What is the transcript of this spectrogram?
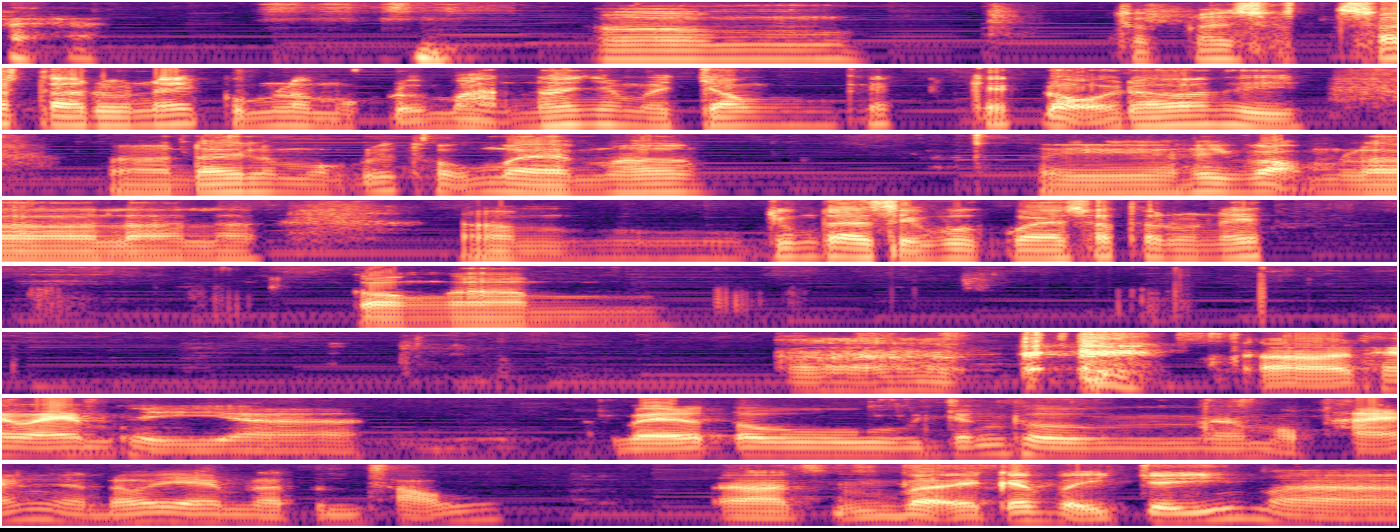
Um, thực ra Shakhtar Donetsk cũng là một đội mạnh đó nhưng mà trong các các đội đó thì uh, đây là một đối thủ mềm hơn. Thì hy vọng là là là um, chúng ta sẽ vượt qua Shakhtar Donetsk còn um, À, à, theo em thì à, về tu chấn thương à, một tháng đối với em là tin xấu. À, về cái vị trí mà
